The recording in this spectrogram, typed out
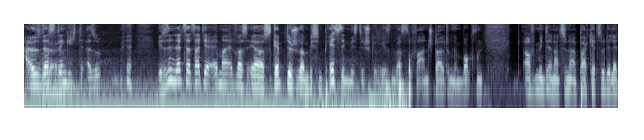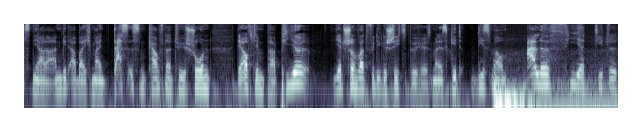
Also das Ja. denke ich, also wir sind in letzter Zeit ja immer etwas eher skeptisch oder ein bisschen pessimistisch gewesen, was so Veranstaltungen im Boxen auf dem internationalen Parkett so die letzten Jahre angeht. Aber ich meine, das ist ein Kampf natürlich schon, der auf dem Papier jetzt schon was für die Geschichtsbücher ist. Ich meine, es geht diesmal um alle vier Titel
